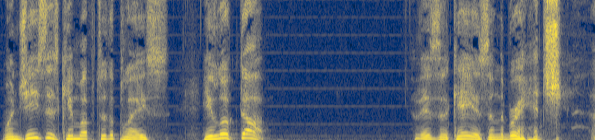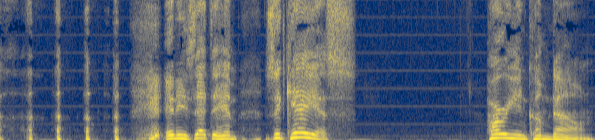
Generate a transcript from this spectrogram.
When Jesus came up to the place, he looked up. There's Zacchaeus on the branch. and he said to him, Zacchaeus, hurry and come down,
